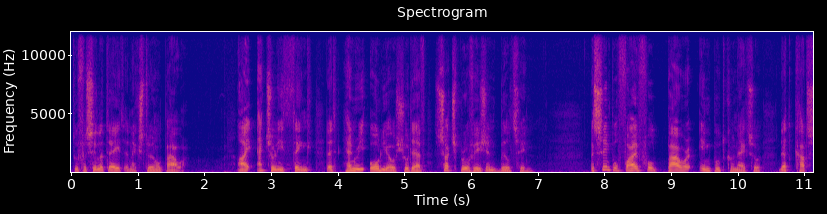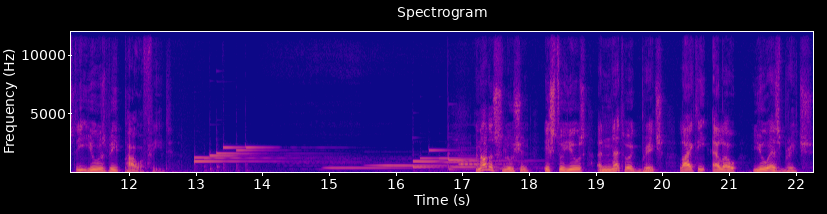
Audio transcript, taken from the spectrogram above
to facilitate an external power. I actually think that Henry Audio should have such provision built in. A simple 5V power input connector that cuts the USB power feed. Another solution is to use a network bridge like the Allo USBridge,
